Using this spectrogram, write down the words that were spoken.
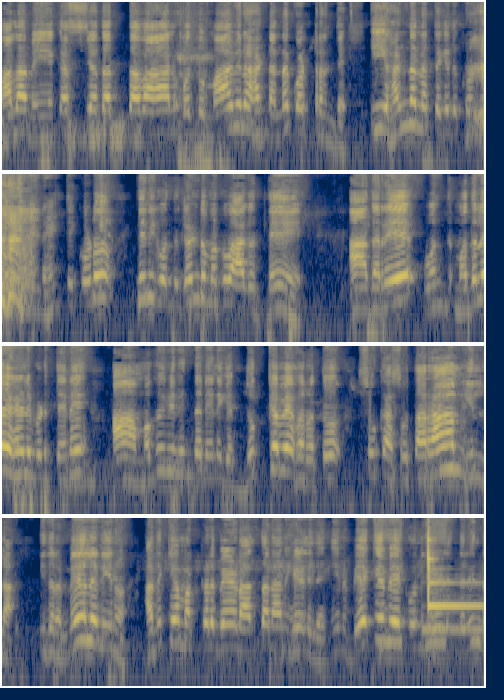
ಫಲಮೇಕಸ್ಯ ದತ್ತವಾನ್ ಒಂದು ಮಾವಿನ ಹಣ್ಣನ್ನ ಕೊಟ್ರಂತೆ. ಈ ಹಣ್ಣನ್ನ ತೆಗೆದುಕೊಂಡು ಹೆಂಡತಿ ಕೊಡು, ನಿನಗೊಂದು ಗಂಡು ಮಗು ಆಗುತ್ತೆ. ಆದರೆ ಒಂದ್ ಮೊದಲೇ ಹೇಳಿಬಿಡ್ತೇನೆ, ಆ ಮಗುವಿನಿಂದ ನಿನಗೆ ದುಃಖವೇ ಹೊರತು ಸುಖ ಸುತರಾಮ್ ಇಲ್ಲ. ಇದರ ಮೇಲೆ ನೀನು ಅದಕ್ಕೆ ಮಕ್ಕಳು ಬೇಡ ಅಂತ ನಾನು ಹೇಳಿದೆ. ನೀನು ಬೇಕೇ ಬೇಕು ಅಂತ ಹೇಳಿದ್ದರಿಂದ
